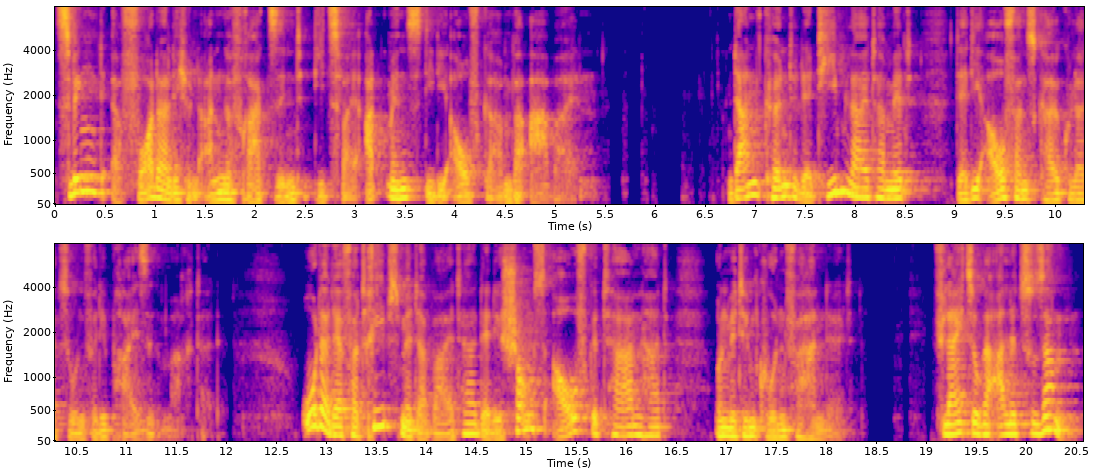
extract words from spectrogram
Zwingend erforderlich und angefragt sind die zwei Admins, die die Aufgaben bearbeiten. Dann könnte der Teamleiter mit, der die Aufwandskalkulation für die Preise gemacht hat. Oder der Vertriebsmitarbeiter, der die Chance aufgetan hat und mit dem Kunden verhandelt. Vielleicht sogar alle zusammen.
